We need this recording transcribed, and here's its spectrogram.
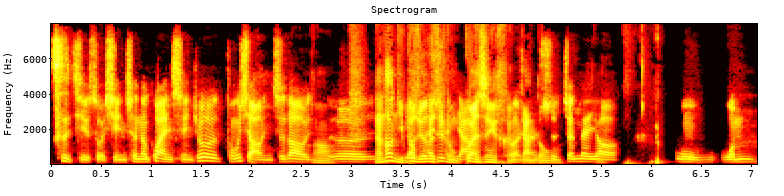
自己所形成的惯性，就是从小你知道，呃，难道你不觉得这种惯性很感动？是真的要。我我们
